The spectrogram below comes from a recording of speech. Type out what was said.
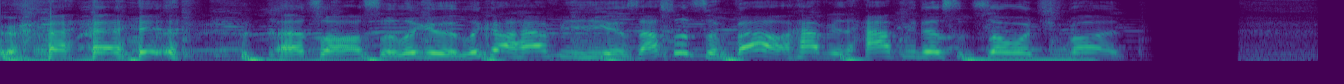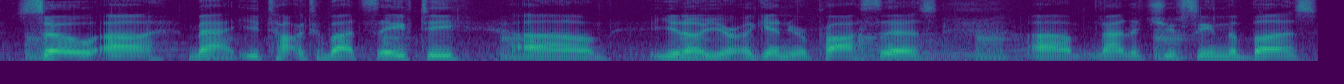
Right? That's awesome. Look at it. Look how happy he is. That's what it's about, having happiness and so much fun. So, uh, Matt, you talked about safety. Um, you know, your again your process. Um, now that you've seen the bus,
